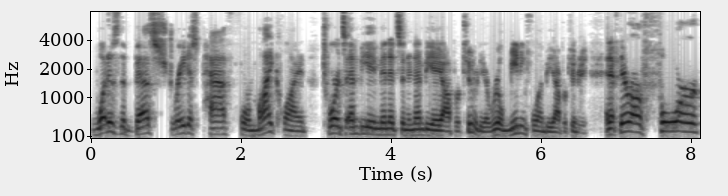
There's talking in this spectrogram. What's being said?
what is the best, straightest path for my client towards NBA minutes and an NBA opportunity, a real meaningful NBA opportunity. And if there are four,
